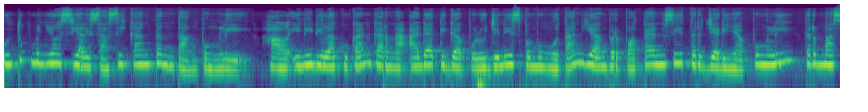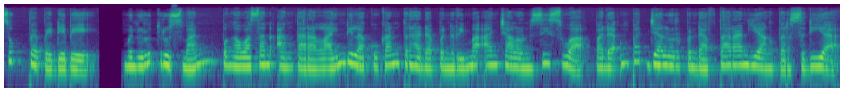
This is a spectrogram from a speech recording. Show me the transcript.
untuk menyosialisasikan tentang pungli. Hal ini dilakukan karena ada 30 jenis pemungutan yang berpotensi terjadinya pungli termasuk PPDB. Menurut Rusman, pengawasan antara lain dilakukan terhadap penerimaan calon siswa pada empat jalur pendaftaran yang tersedia,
